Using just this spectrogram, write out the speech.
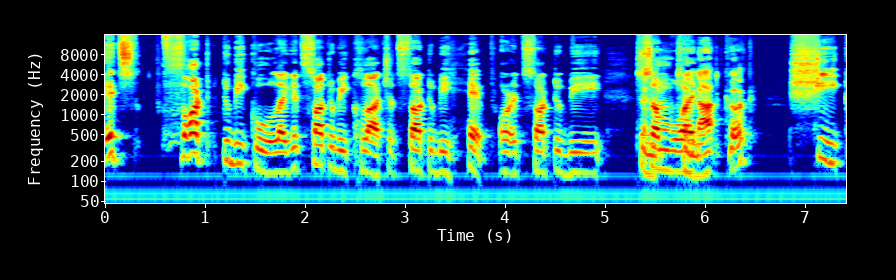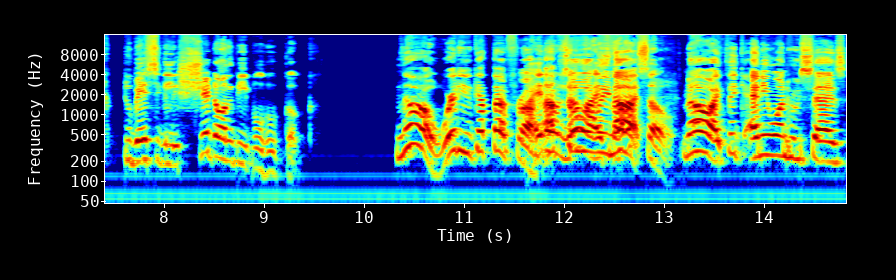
It's thought to be cool, like it's thought to be clutch, it's thought to be hip, or it's thought to be to, somewhat to not cook, chic to basically shit on people who cook. no, where do you get that from? I don't know. I Absolutely not. so. No, I think anyone who says,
